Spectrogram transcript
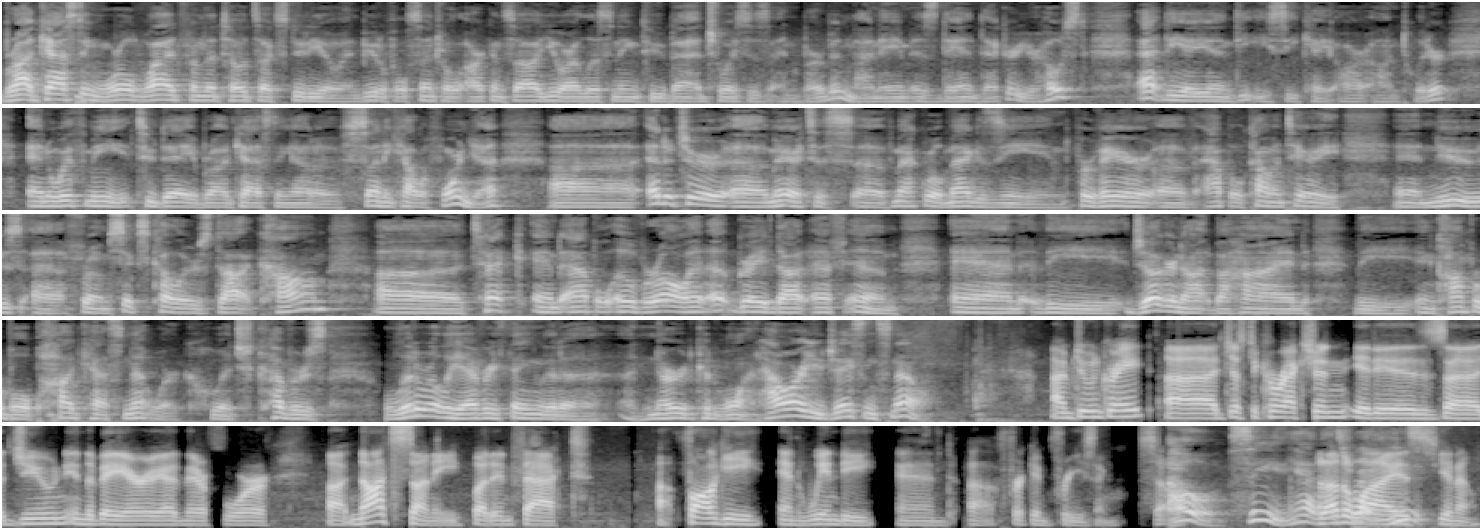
Broadcasting worldwide from the Toadsuck Studio in beautiful central Arkansas, you are listening to Bad Choices and Bourbon. My name is Dan Decker, your host at D A N D E C K R on Twitter. And with me today, broadcasting out of sunny California, uh, editor uh, emeritus of Macworld Magazine, purveyor of Apple commentary and news uh, from sixcolors.com, uh, tech and Apple overall at upgrade.fm, and the juggernaut behind the incomparable podcast network, which covers literally everything that a, a nerd could want. How are you, Jason Snell? I'm doing great. Uh, just a correction: it is uh, June in the Bay Area, and therefore uh, not sunny, but in fact uh, foggy and windy and uh, freaking freezing. So, oh, see, yeah. But otherwise, right. you, you know,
